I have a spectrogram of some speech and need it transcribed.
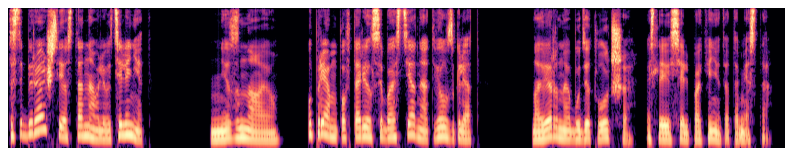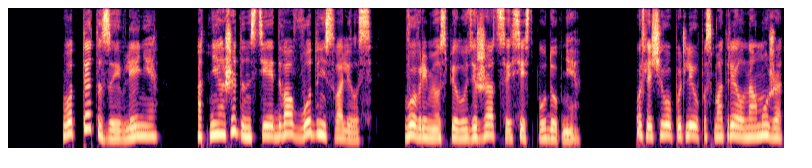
«Ты собираешься ее останавливать или нет?» «Не знаю», — упрямо повторил Себастьян и отвел взгляд. «Наверное, будет лучше, если Есель покинет это место. Вот это заявление! От неожиданности я едва в воду не свалилась. Вовремя успела удержаться и сесть поудобнее. После чего пытливо посмотрела на мужа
